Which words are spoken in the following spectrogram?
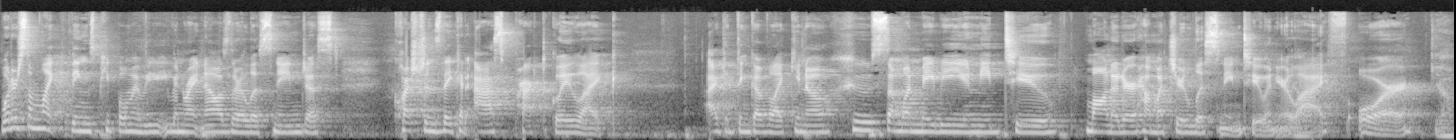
What are some like things people maybe even right now as they're listening, just questions they could ask practically? Like, I could think of like, you know, who's someone maybe you need to monitor how much you're listening to in your life or Yeah.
